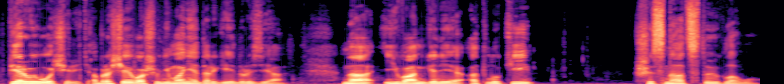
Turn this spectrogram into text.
В первую очередь обращаю ваше внимание, дорогие друзья, на Евангелие от Луки, 16 главу.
